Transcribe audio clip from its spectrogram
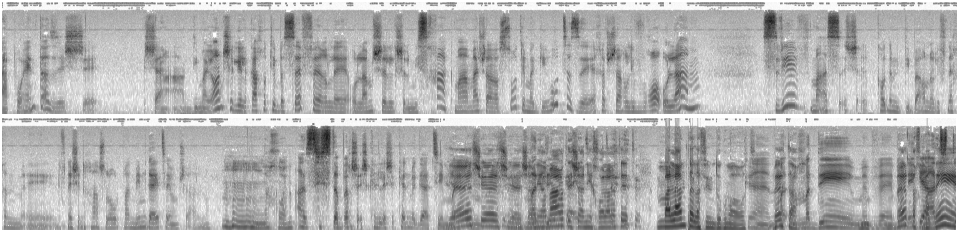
והפואנטה זה ש... שהדמיון שלי לקח אותי בספר לעולם של, של משחק, מה, מה אפשר לעשות עם הגיהוץ הזה, איך אפשר לברוא עולם סביב מעשה, ש... קודם דיברנו לפני כן, אה, לפני שנכנס לאולפן, מי מגהץ היום שאלנו. נכון. אז הסתבר שיש כאלה שכן מגהצים. יש, יש, יש. אני מדהים. אמרתי שאני יכולה לתת מלנת אלפים דוגמאות. כן, בטח. מדהים, מ- ו- ואני בטח, גייצתי,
